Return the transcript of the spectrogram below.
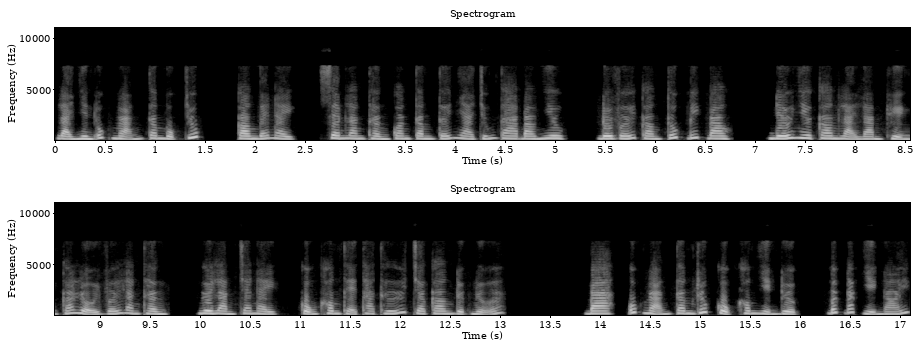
lại nhìn Út noãn tâm một chút, con bé này, xem lăng thần quan tâm tới nhà chúng ta bao nhiêu, đối với con tốt biết bao. Nếu như con lại làm chuyện có lỗi với lăng thần, người làm cha này cũng không thể tha thứ cho con được nữa. Ba, út noãn tâm rút cuộc không nhịn được, bất đắc dĩ nói,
